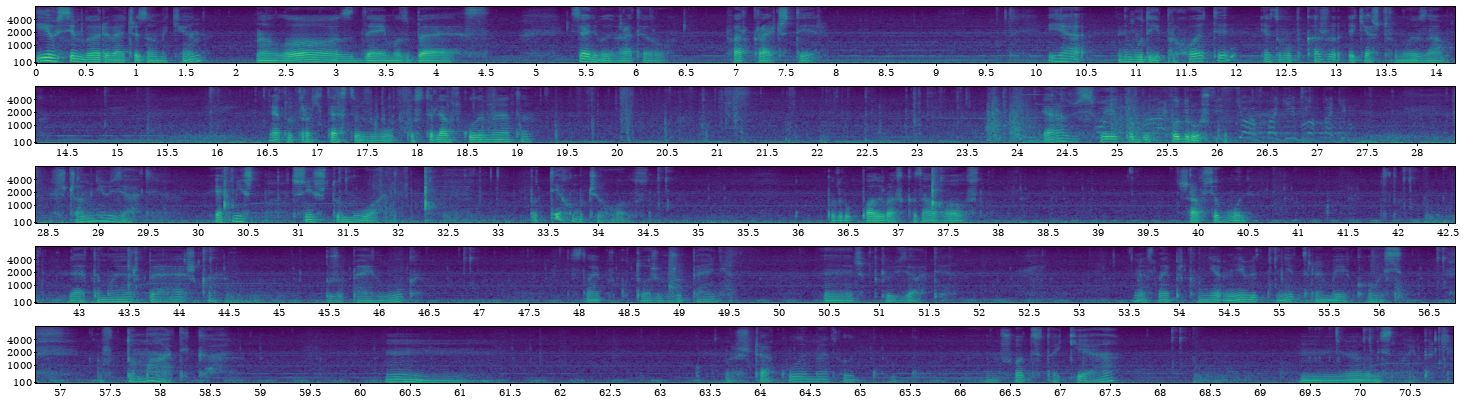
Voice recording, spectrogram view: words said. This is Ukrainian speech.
І всім добрий вечір, з вами Кен на Los Deimos Bes. Сьогодні будемо грати гру Far Cry 4. Я не буду її проходити, я тобі покажу, як я штурмую замок. Я тут трохи тестив звук, постріляв з кулемета. Я зі своєю подружкою. Що мені взяти? Як мені точніше штурмувати? По-тихому чи голосно? Подруг подруга сказала голосно. Ша все буде. Де та моя РПГшка? Жопень лук. Снайперку теж в жопень. Е, щоб таке взяти. Е, Снайперка мені, мені, мені треба якогось автоматика. М. Ще кулемет, але ку- ку- Що це таке, а? М, Я замість снайперки.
